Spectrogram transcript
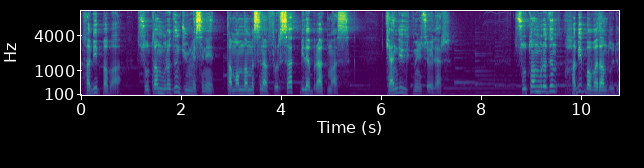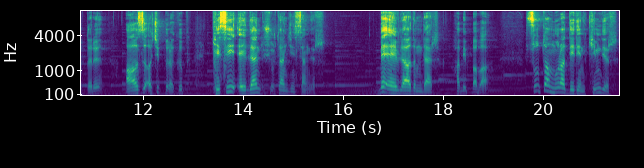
Habib Baba Sultan Murad'ın cümlesini tamamlamasına fırsat bile bırakmaz. Kendi hükmünü söyler. Sultan Murad'ın Habib Baba'dan duydukları ağzı açık bırakıp kesiyi elden düşürten cinsendir. Be evladım der Habib Baba. Sultan Murad dedin kimdir?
